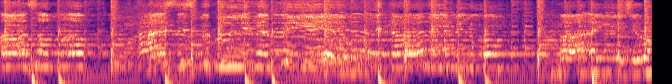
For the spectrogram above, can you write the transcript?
أعظم أب حاسس بكل ما فيا. وبتتعامل بالحب مع أي جروح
